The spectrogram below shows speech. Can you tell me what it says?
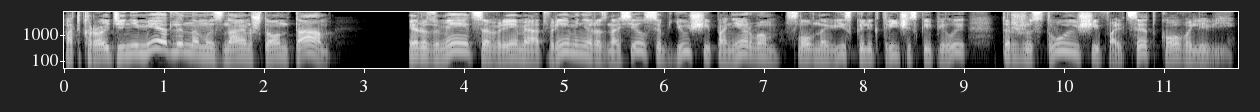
Откройте немедленно, мы знаем, что он там!» И, разумеется, время от времени разносился бьющий по нервам, словно виск электрической пилы, торжествующий фальцет Кова Леви.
